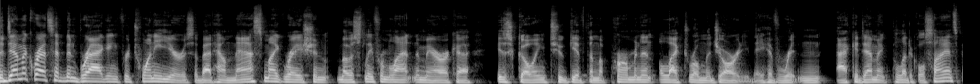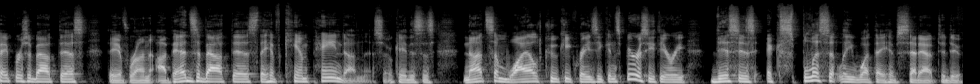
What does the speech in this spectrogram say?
The Democrats have been bragging for 20 years about how mass migration, mostly from Latin America, is going to give them a permanent electoral majority. They have written academic political science papers about this. They have run op eds about this. They have campaigned on this. Okay, this is not some wild, kooky, crazy conspiracy theory. This is explicitly what they have set out to do.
